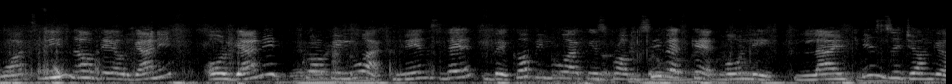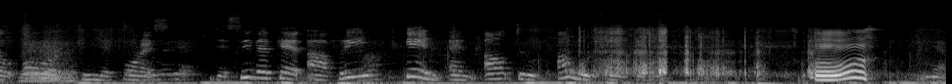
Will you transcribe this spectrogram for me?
What's mean of the organic? Organic luwak means that the luwak is from civet cat only, live in the jungle or in the forest. The civet cat are free in and out to our coffee. Oh. Yeah.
